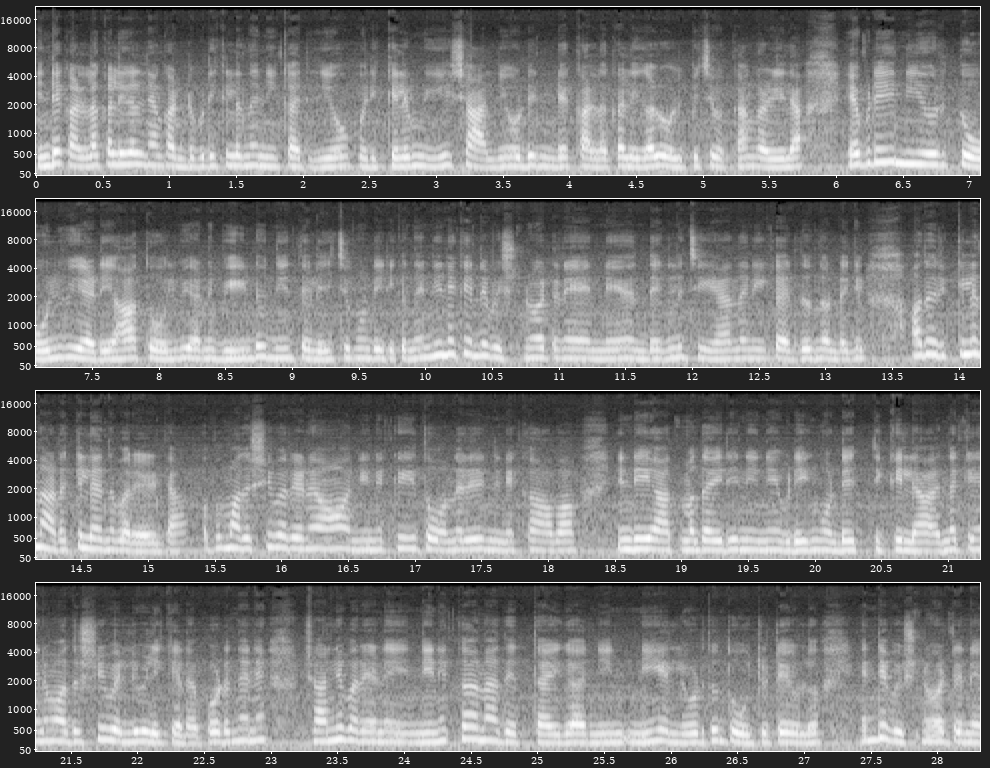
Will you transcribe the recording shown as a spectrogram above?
നിന്റെ കള്ളക്കളികൾ ഞാൻ കണ്ടുപിടിക്കില്ലെന്ന് നീ കരുതിയോ? ഒരിക്കലും ഈ ശാലിനിയോട് നിന്റെ കള്ളക്കളികൾ ഒളിപ്പിച്ച് വെക്കാൻ കഴിയില്ല. എവിടെയും നീ ഒരു തോൽവിയടി. ആ തോൽവിയാണ് വീണ്ടും നീ തെളിയിച്ചു കൊണ്ടിരിക്കുന്നത് നിനക്ക് എന്റെ വിഷ്ണുവേട്ടനെ എന്നെ എന്തെങ്കിലും ചെയ്യാമെന്ന് നീ കരുതുന്നുണ്ടെങ്കിൽ അതൊരിക്കലും നടക്കില്ല എന്ന് പറയണ്ട. അപ്പം മദർഷി പറയണേ ആ നിനക്ക് ഈ തോന്നൽ നിനക്കാവാം. നിന്റെ ഈ ആത്മധൈര്യം നിന്നെ എവിടെയും കൊണ്ട് എത്തിക്കില്ല. എന്നൊക്കെ ഇങ്ങനെ മദർഷി വെല്ലുവിളിക്കണം അപ്പോൾ ഉടൻ തന്നെ ഷാലിനി പറയണേ നിനക്കാണ് അത് എത്തായിക നീ നീ എല്ലായിടത്തും തോറ്റിട്ടേ ഉള്ളൂ. എന്റെ വിഷ്ണുവേട്ടനെ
